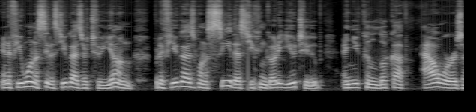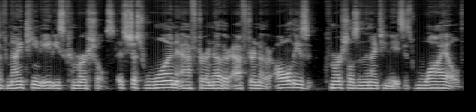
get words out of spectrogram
And if you want to see this, you guys are too young, but if you guys want to see this, you can go to YouTube and you can look up hours of 1980s commercials. It's just one after another after another. All these commercials in the 1980s. It's wild.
